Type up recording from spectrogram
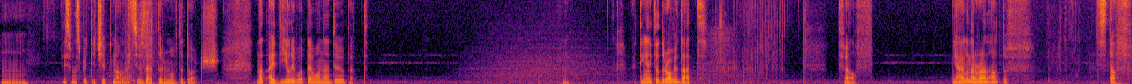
Hmm. This one's pretty cheap. Now let's use that to remove the dodge. Not ideally what I wanna do, but hmm. I think I need to draw with that. 12. Yeah, I'm gonna run out of stuff.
